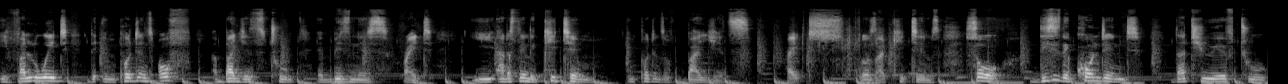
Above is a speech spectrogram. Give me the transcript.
Evaluate the importance of uh, budgets to a business, right? You understand the key term, importance of budgets, right? Those are key terms. So this is the content that you have to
